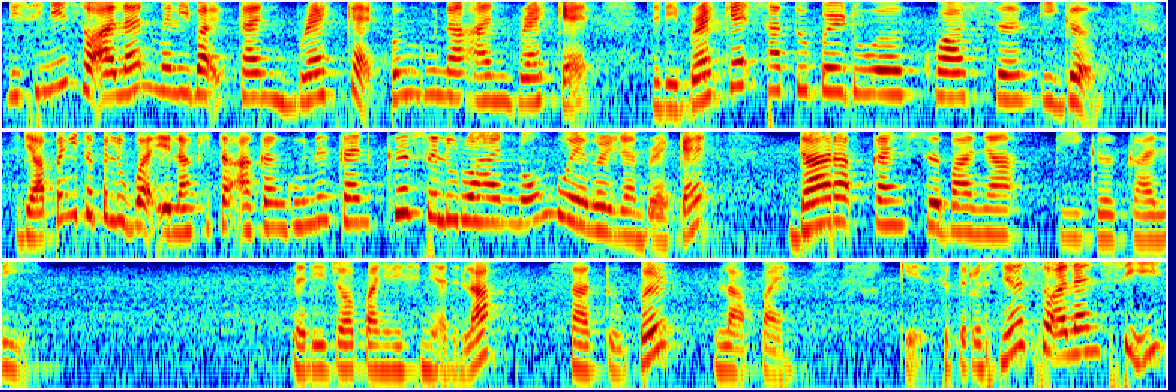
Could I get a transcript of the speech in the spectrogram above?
Di sini soalan melibatkan bracket, penggunaan bracket. Jadi bracket 1 per 2 kuasa 3. Jadi apa yang kita perlu buat ialah kita akan gunakan keseluruhan nombor yang berada dalam bracket. Darabkan sebanyak 3 kali. Jadi jawapannya di sini adalah 1 per 8. Okey, seterusnya soalan C.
